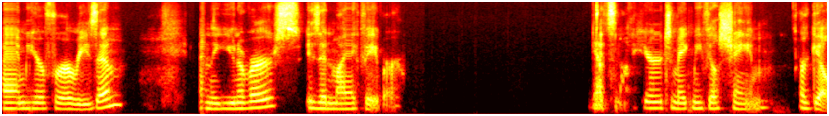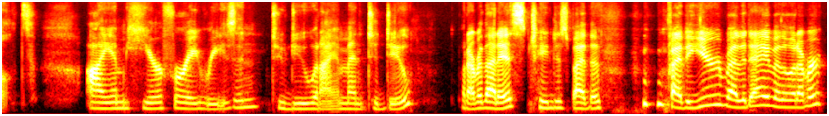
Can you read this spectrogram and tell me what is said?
I am here for a reason and the universe is in my favor. Yep. It's not here to make me feel shame or guilt. I am here for a reason to do what I am meant to do, whatever that is, changes by the by the year, by the day, by the whatever.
